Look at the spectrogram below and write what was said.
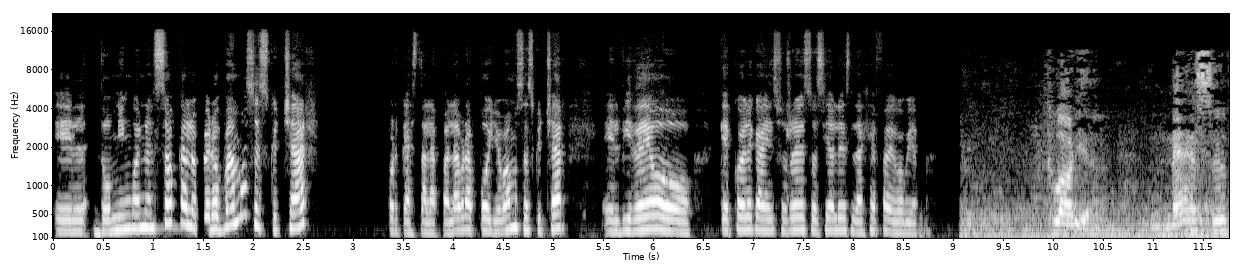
el domingo en el Zócalo, pero vamos a escuchar, porque hasta la palabra apoyo, vamos a escuchar el video que cuelga en sus redes sociales la jefa de gobierno. Claudia, massive,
